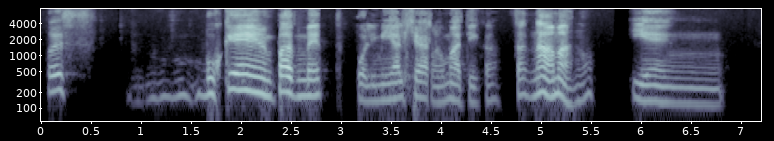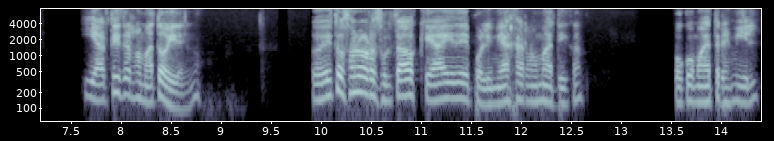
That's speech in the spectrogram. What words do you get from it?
Entonces, busqué en PubMed polimialgia reumática, nada más, ¿no? Y en y artritis reumatoide, ¿no? Pues estos son los resultados que hay de polimialgia reumática, poco más de 3.000,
